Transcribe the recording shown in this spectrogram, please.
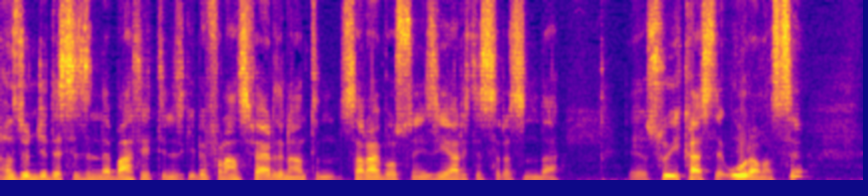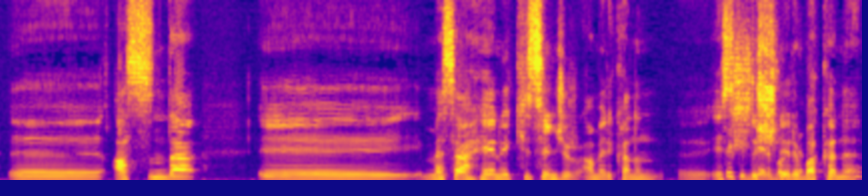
Az önce de sizin de bahsettiğiniz gibi Frans Ferdinand'ın Saraybosna'yı ziyareti sırasında e, suikaste uğraması e, aslında e, mesela Henry Kissinger Amerika'nın e, eski Dışişleri Dışişleri, Bakanı. Bakanı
